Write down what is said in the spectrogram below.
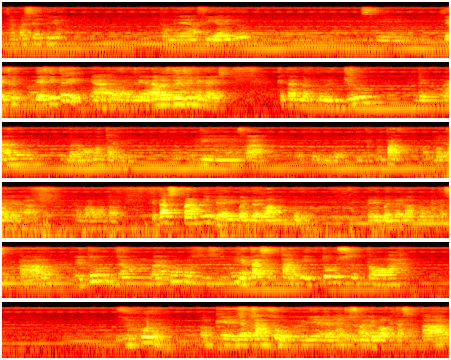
siapa sih itu? Temennya Via itu si Devi Siapa? Devitri. Ya, Oh, Devitri. iya. Kita bertujuh nih guys. Kita bertujuh dengan berapa motor nih? Di Empat satu, dua, tiga, empat, empat motor Iya, ya. empat. Empat motor. Kita start nih dari Bandar Lampung. Dari Bandar Lampung kita start. Itu jam berapa posisinya? Kita start itu setelah zuhur Oke jam satu. Iya, Jam iya, satu setengah dua kita start.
